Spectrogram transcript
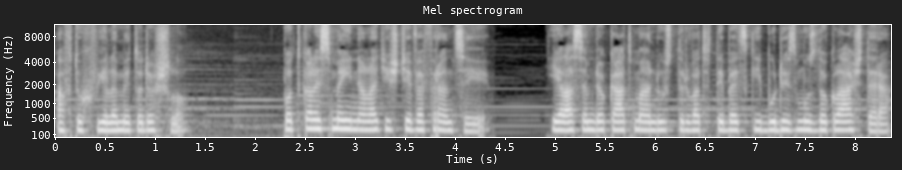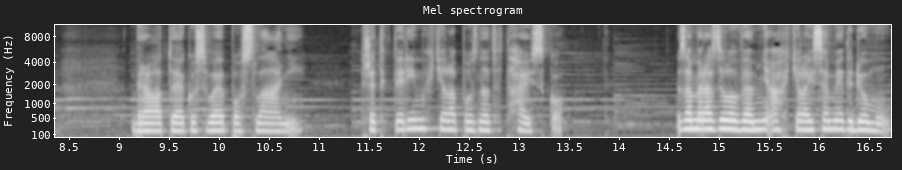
A v tu chvíli mi to došlo. Potkali jsme ji na letišti ve Francii. Jela jsem do Katmandu studovat tibetský buddhismus do kláštera. Brala to jako svoje poslání, před kterým chtěla poznat Thajsko. Zamrazilo ve mně a chtěla jsem jet domů.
